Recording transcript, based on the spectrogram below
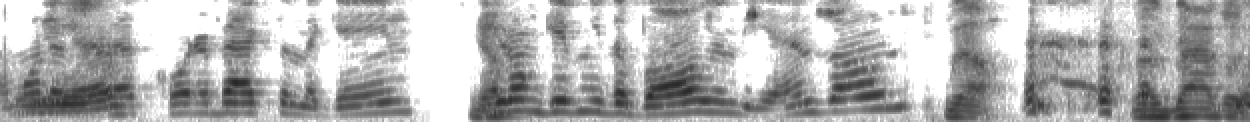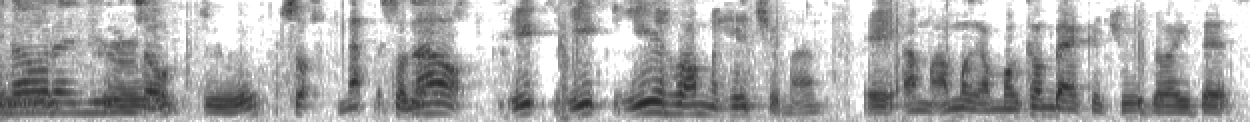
I'm one of Yeah. the best quarterbacks in the game. Yep. You don't give me the ball in the end zone. Well, exactly. You know what I mean? True, So- true. So now, so now he, he, here's where I'm gonna hit you, man. Hey, I'm, I'm, gonna- I'm gonna come back at you like this.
